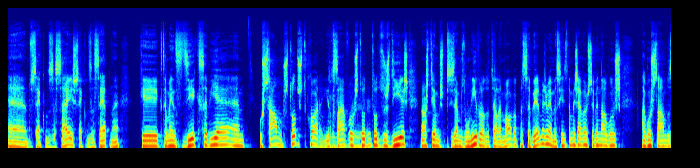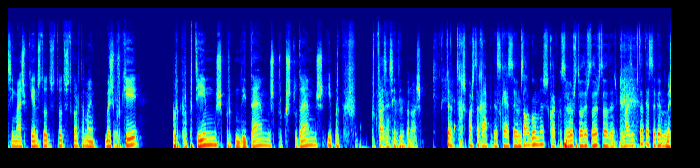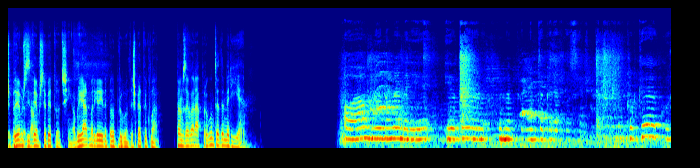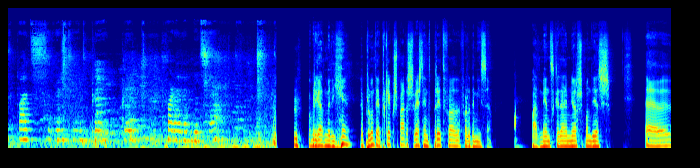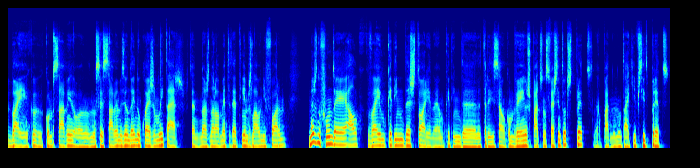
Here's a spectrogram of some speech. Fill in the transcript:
uh, do século XVI, século XVII, né? Que, que, também se dizia que sabia um, os salmos todos de cor e rezava-os uhum. todo, todos os dias. Nós temos, precisamos de um livro ou do telemóvel para saber, mas mesmo assim também já vamos sabendo alguns, alguns salmos assim mais pequenos, todos, todos de cor também. Mas porquê? Porque repetimos, porque meditamos, porque estudamos e porque, porque fazem sentido uhum. para nós. Portanto, resposta rápida, se calhar sabemos algumas, claro que não sabemos todas, todas, todas, mas o mais importante é saber no Mas podemos e devemos saber todos, sim. Obrigado, Margarida, pela pergunta, espetacular. Vamos agora à pergunta da Maria. Olá, o meu nome é Maria e eu tenho uma pergunta para vocês. Por que os padres se vestem de preto fora da missa? Obrigado, Maria. A pergunta é: porquê é que os padres se vestem de preto fora, fora da missa? Padre Mendes, se calhar é melhor responderes. Uh, bem, como sabem, ou não sei se sabem, mas eu andei no colégio militar. Portanto, nós normalmente até tínhamos lá uniforme, mas no fundo é algo que veio um bocadinho da história, não é? Um bocadinho da, da tradição. Como veem, os padres não se vestem todos de preto. Não, é? o padre não está aqui vestido de preto.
